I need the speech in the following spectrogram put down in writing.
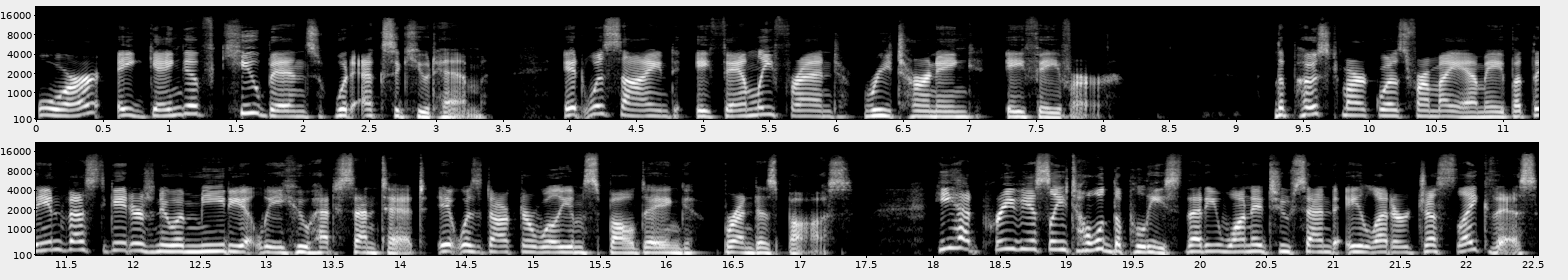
or a gang of Cubans would execute him. It was signed a family friend returning a favor. The postmark was from Miami, but the investigators knew immediately who had sent it. It was Dr. William Spalding, Brenda's boss. He had previously told the police that he wanted to send a letter just like this,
